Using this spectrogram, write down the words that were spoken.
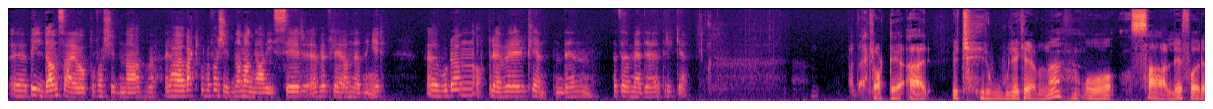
Bildet hans er jo på forsiden av, eller har jo vært på forsiden av mange aviser ved flere anledninger. Eh, hvordan opplever klienten din dette medietrykket? Det er klart det er utrolig krevende. Og særlig for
